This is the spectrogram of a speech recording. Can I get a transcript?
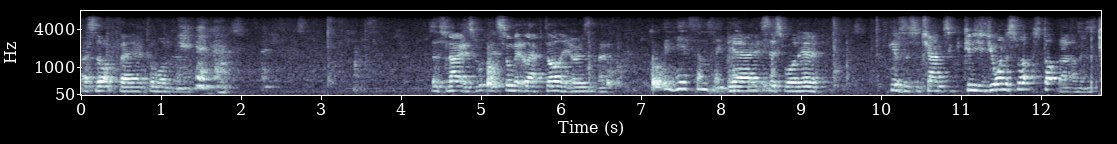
That's not fair, come on now. Just notice there's something left on here, isn't there? I can hear something. Yeah, it's this one here. Gives us a chance. Can you, do you want to stop, that I minute?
